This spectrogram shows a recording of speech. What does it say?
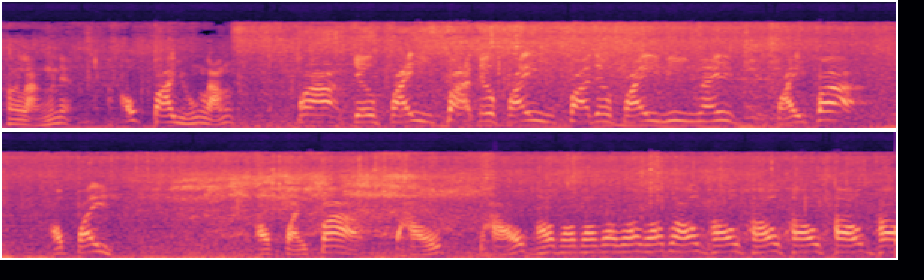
ข้างหลังเนี่ยเอาป้าอยู่ข้างหลังป้าเจอไฟป้าเจอไฟป้าเจอไฟนี่ไงไฟป้า เอาไป เอาไปป้า เผา เผาเผาเผาเผาเผาเผาเผาเผาเผาเผาเผาเผาเผา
